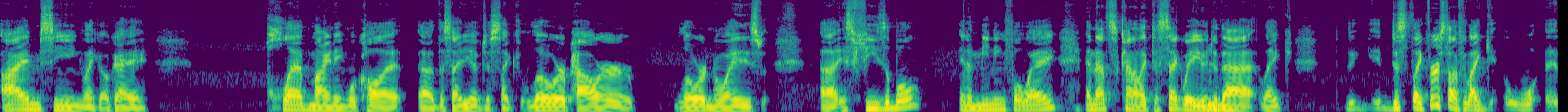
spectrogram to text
i'm seeing like okay pleb mining we'll call it uh, this idea of just like lower power lower noise uh, is feasible in a meaningful way and that's kind of like to segue you into mm-hmm. that like just like first off, like w- uh,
